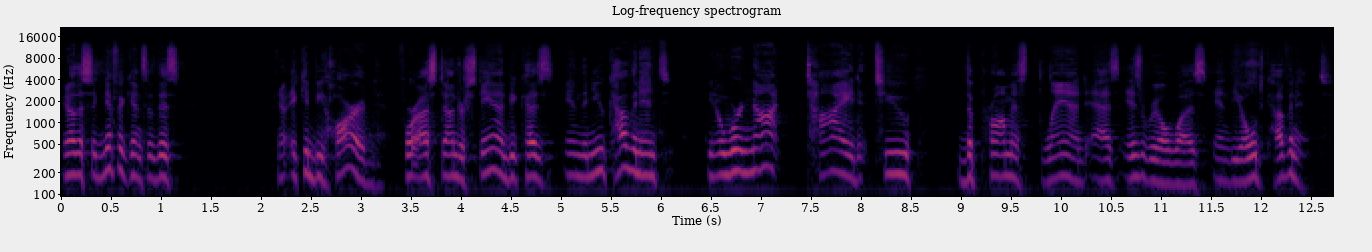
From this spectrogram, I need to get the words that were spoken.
You know, the significance of this, you know, it can be hard for us to understand because in the new covenant, you know, we're not tied to the promised land as Israel was in the old covenant.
